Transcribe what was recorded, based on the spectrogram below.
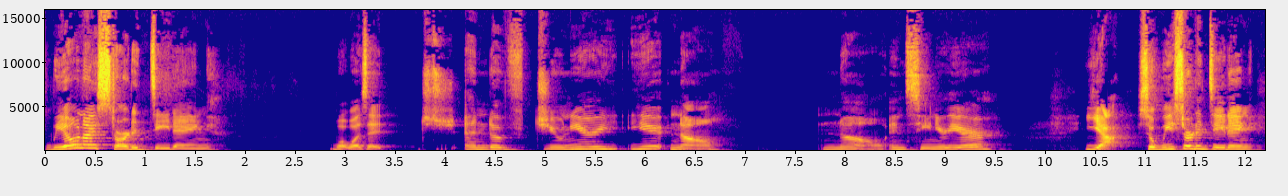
Leo and I started dating, what was it? End of junior year? No. No, in senior year? Yeah. So, we started dating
